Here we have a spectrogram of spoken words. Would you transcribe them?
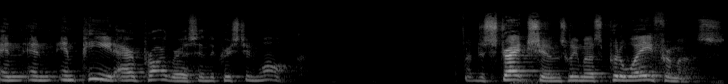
and, and impede our progress in the Christian walk. Distractions we must put away from us.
